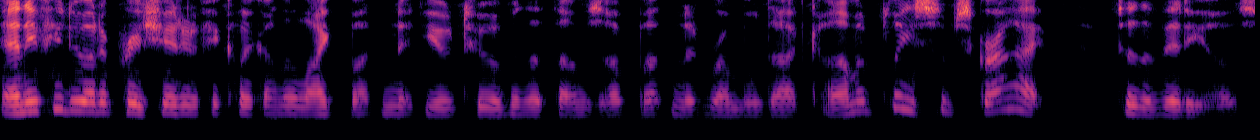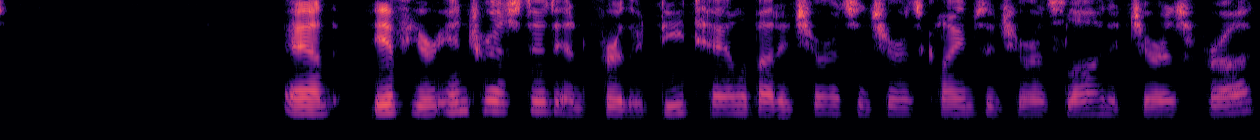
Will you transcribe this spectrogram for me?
And if you do, I'd appreciate it if you click on the like button at YouTube and the thumbs up button at rumble.com. And please subscribe to the videos. And if you're interested in further detail about insurance, insurance claims, insurance law, and insurance fraud,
